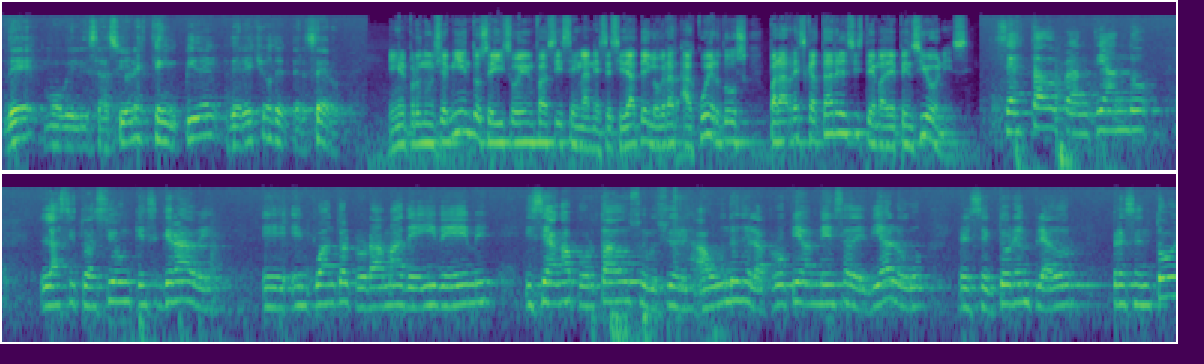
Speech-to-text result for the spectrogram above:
de movilizaciones que impiden derechos de terceros. En el pronunciamiento se hizo énfasis en la necesidad de lograr acuerdos para rescatar el sistema de pensiones. Se ha estado planteando la situación que es grave eh, en cuanto al programa de IBM y se han aportado soluciones. Aún desde la propia mesa de diálogo, el sector empleador presentó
